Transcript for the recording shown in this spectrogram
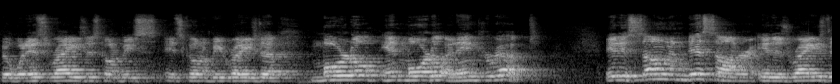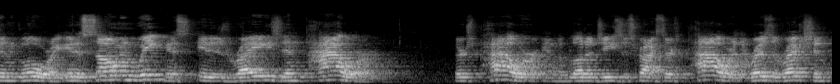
But when it's raised, it's going to be it's going to be raised up mortal, immortal, and incorrupt. It is sown in dishonor, it is raised in glory. It is sown in weakness, it is raised in power. There's power in the blood of Jesus Christ. There's power in the resurrection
